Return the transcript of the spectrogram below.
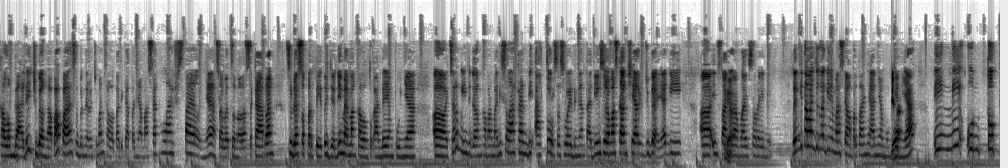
kalau nggak ada juga nggak apa-apa sebenarnya. Cuman kalau tadi katanya Mas kan lifestyle-nya sahabat Sonora sekarang sudah seperti itu. Jadi memang kalau untuk anda yang punya uh, cermin di dalam kamar mandi silahkan diatur sesuai dengan tadi yang sudah Mas Kang share juga ya di uh, Instagram yeah. live sore ini. Dan kita lanjut lagi nih Mas Kang pertanyaannya mungkin yeah. ya. Ini untuk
